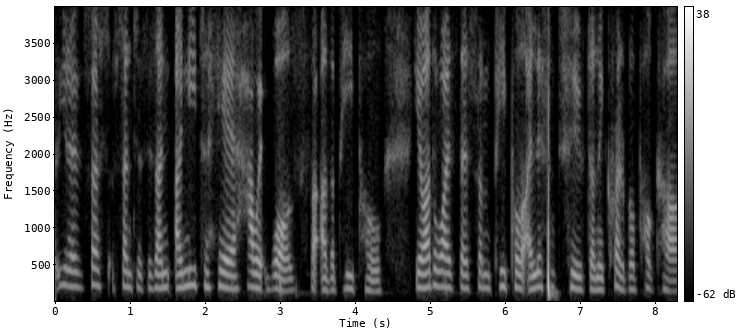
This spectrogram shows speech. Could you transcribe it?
you know, the first sentence is I, I need to hear how it was for other people. You know, otherwise there's some people that I listen to who've done incredible podcasts,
